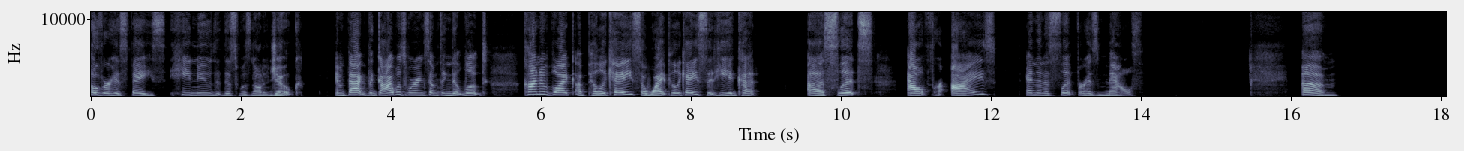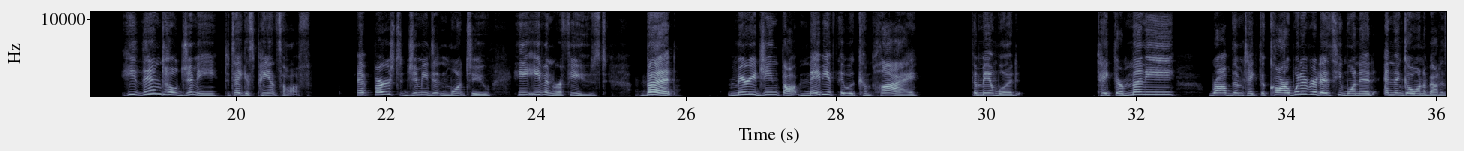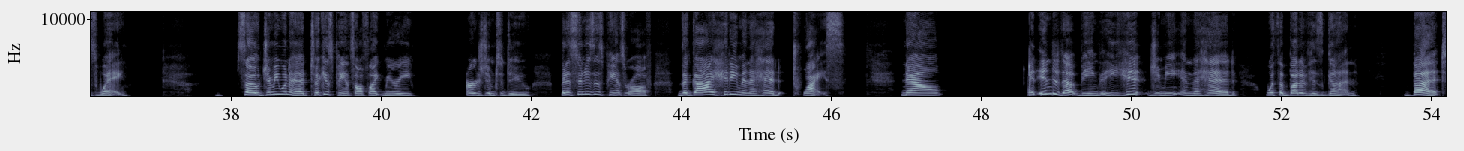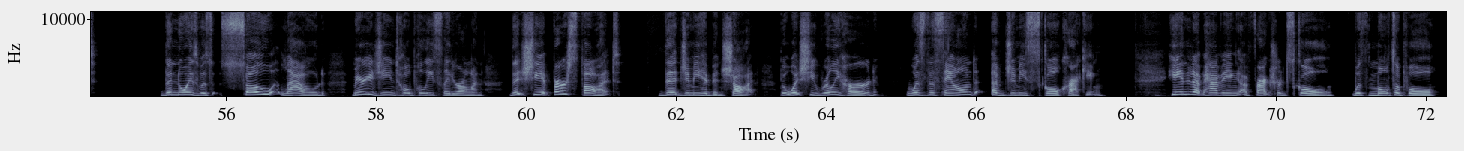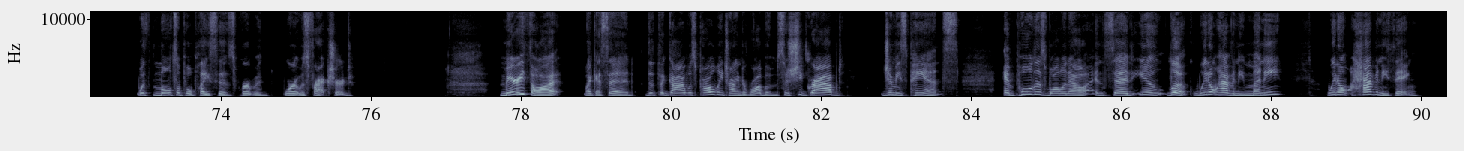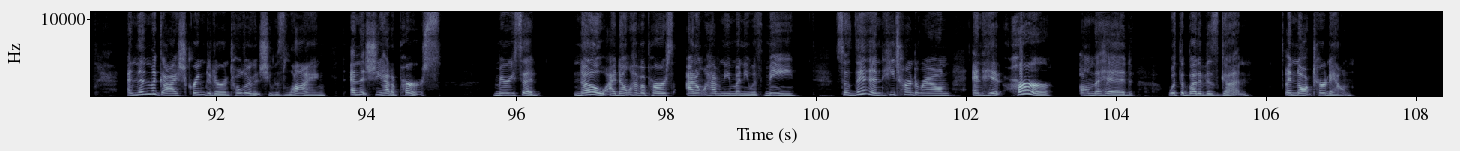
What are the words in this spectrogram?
over his face, he knew that this was not a joke. In fact, the guy was wearing something that looked kind of like a pillowcase, a white pillowcase that he had cut uh, slits out for eyes and then a slit for his mouth. Um, he then told Jimmy to take his pants off. At first, Jimmy didn't want to, he even refused. But Mary Jean thought maybe if they would comply, the man would take their money, rob them, take the car, whatever it is he wanted, and then go on about his way. So Jimmy went ahead, took his pants off like Mary urged him to do. But as soon as his pants were off, the guy hit him in the head twice. Now, it ended up being that he hit Jimmy in the head with the butt of his gun. But the noise was so loud, Mary Jean told police later on that she at first thought that Jimmy had been shot. But what she really heard was the sound of Jimmy's skull cracking. He ended up having a fractured skull with multiple with multiple places where it would where it was fractured. Mary thought, like I said, that the guy was probably trying to rob him. So she grabbed Jimmy's pants and pulled his wallet out and said, You know, look, we don't have any money. We don't have anything. And then the guy screamed at her and told her that she was lying and that she had a purse. Mary said, No, I don't have a purse. I don't have any money with me. So then he turned around and hit her on the head with the butt of his gun and knocked her down.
